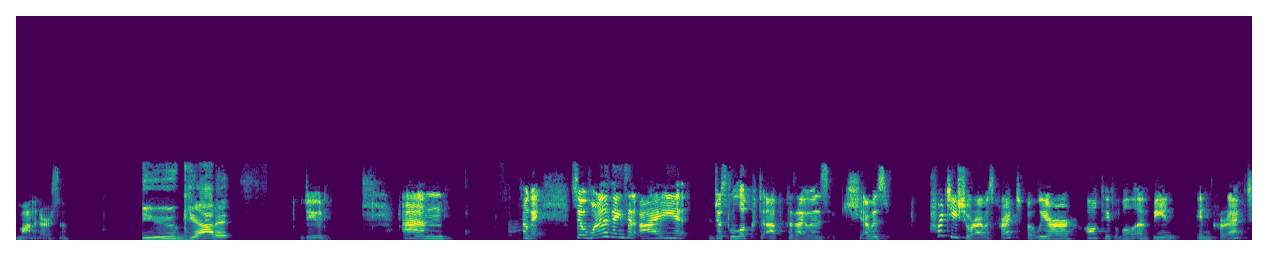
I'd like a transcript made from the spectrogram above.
monitor, so You got it. dude. Um, okay. So one of the things that I just looked up because I was, I was pretty sure I was correct, but we are all capable of being incorrect.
